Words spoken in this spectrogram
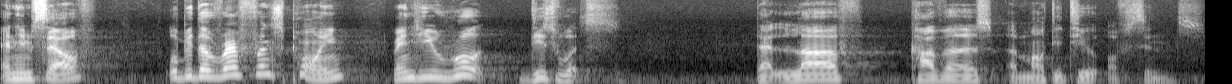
and himself will be the reference point when he wrote these words that love covers a multitude of sins.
